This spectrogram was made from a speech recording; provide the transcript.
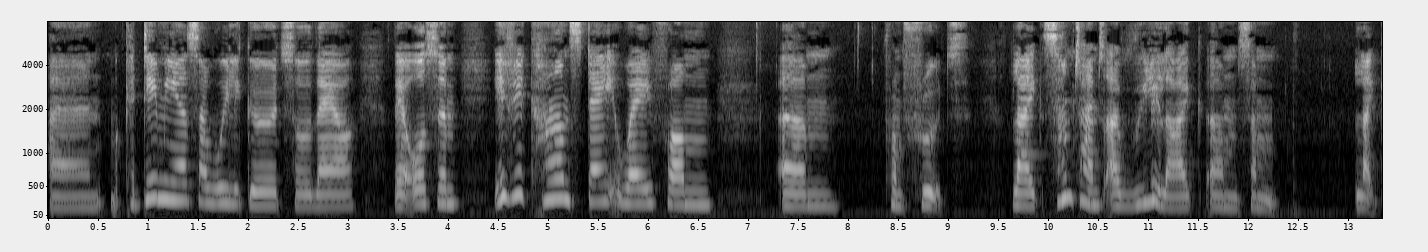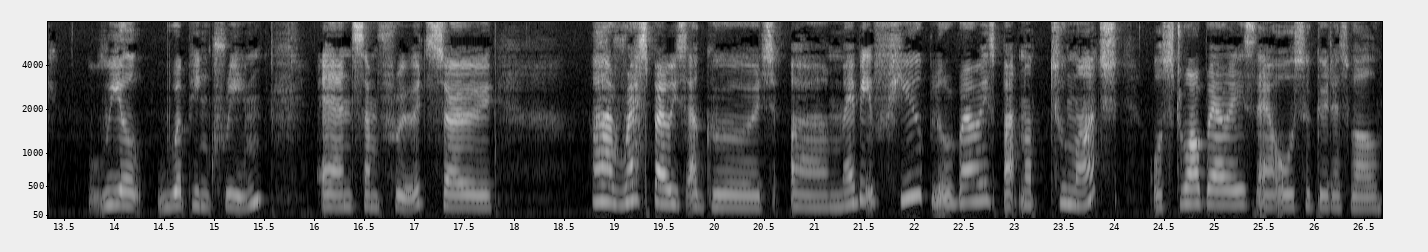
and macadamias are really good so they're they're awesome. If you can't stay away from um, from fruits like sometimes i really like um, some like real whipping cream and some fruits so uh, raspberries are good. Um, maybe a few blueberries but not too much. Or strawberries they're also good as well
